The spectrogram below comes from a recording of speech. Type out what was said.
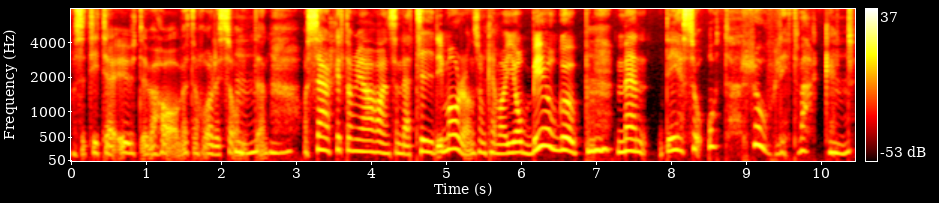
och så tittar jag ut över havet och horisonten. Och särskilt om jag har en sån där tidig morgon som kan vara jobbig att gå upp, men det är så otroligt vackert.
